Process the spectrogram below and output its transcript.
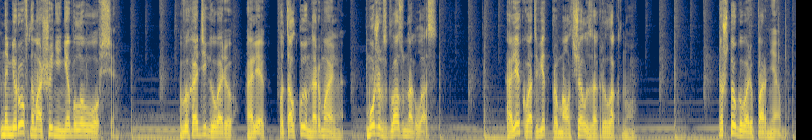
Номеров на машине не было вовсе. «Выходи», — говорю. «Олег, потолкуем нормально. Можем с глазу на глаз». Олег в ответ промолчал и закрыл окно. «Ну что, — говорю парням, —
